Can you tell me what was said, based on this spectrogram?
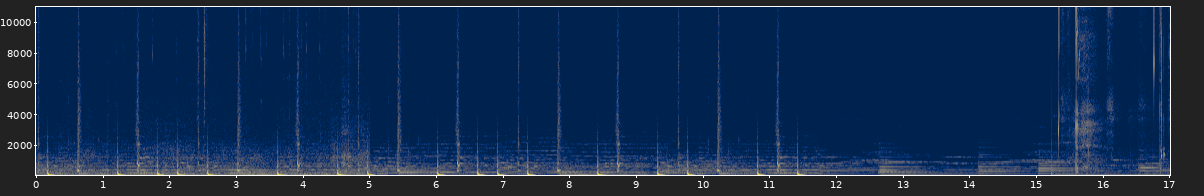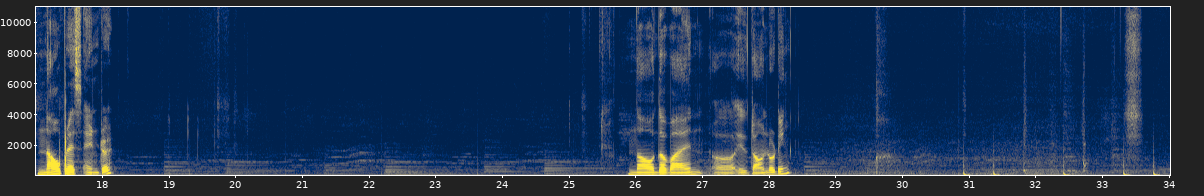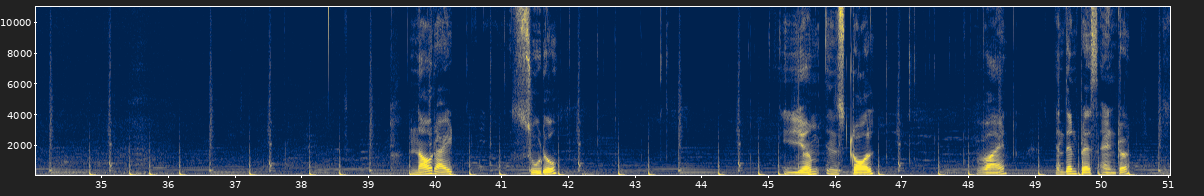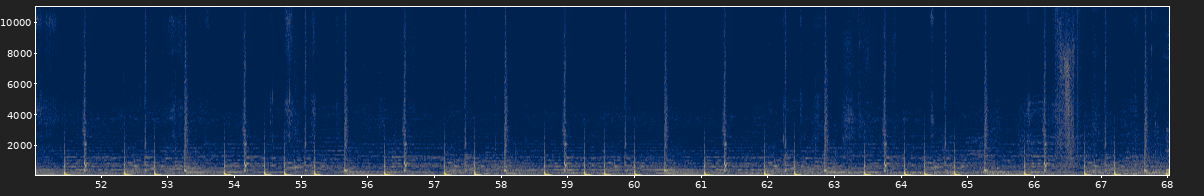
now press enter. Now the wine uh, is downloading. Now write sudo yum install wine and then press enter.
